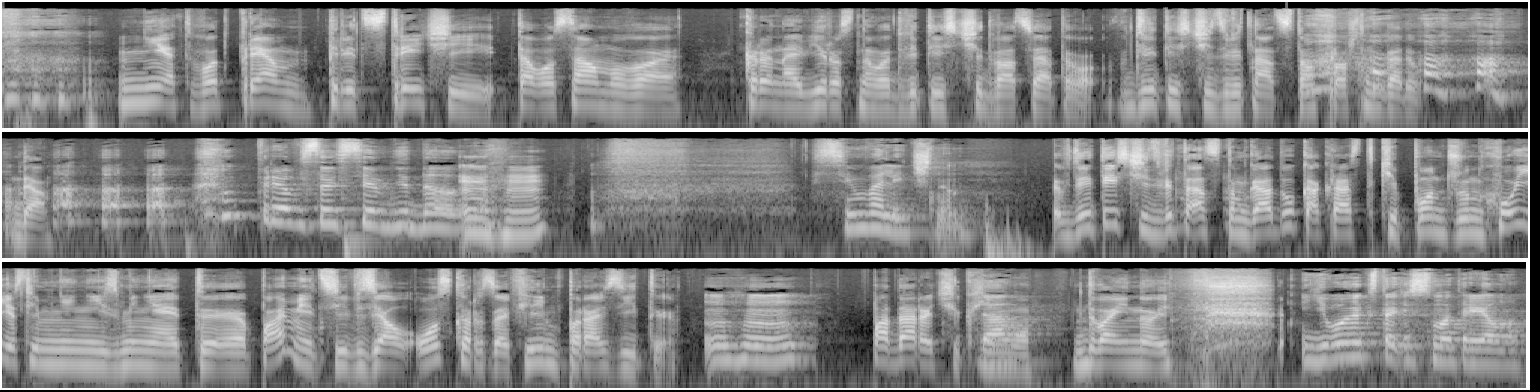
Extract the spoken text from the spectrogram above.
Нет, вот прям перед встречей того самого коронавирусного 2020 в 2019 в прошлом году. Да. Прям совсем недавно. Угу. Символично. В 2019 году как раз-таки Пон Джун Хо, если мне не изменяет э, память, взял Оскар за фильм «Паразиты». Угу. Подарочек да. ему двойной. Его я, кстати, смотрела.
